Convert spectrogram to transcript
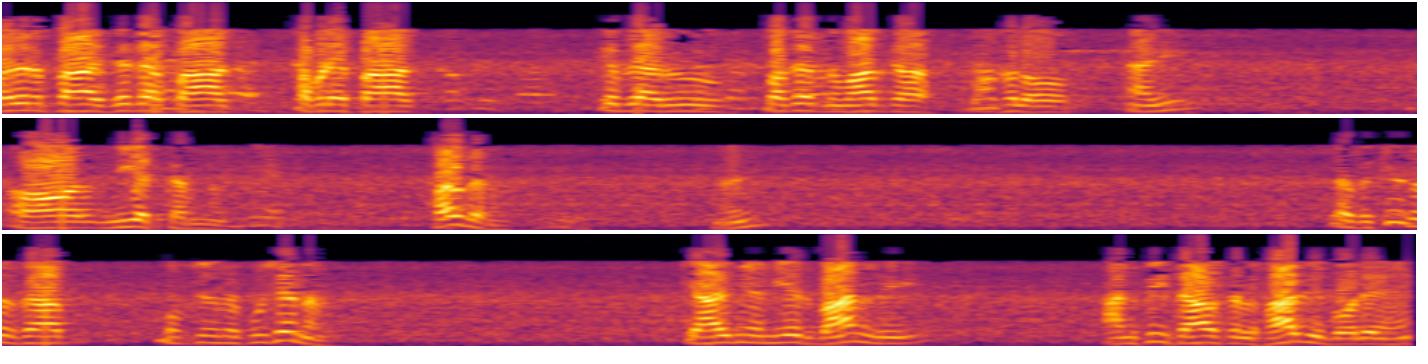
بدر پاک جگہ پاک، کپڑے پاک، قبلہ رو وقت نماز کا داخل ہو جی اور نیت کرنا۔ فرض ہے نا؟ یعنی کیسر صاحب مفتی سے پوچھے نا کہ آدمی نے نیت باندھ لی، انفی تھا اس نے الفاظ بھی بولے ہیں،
